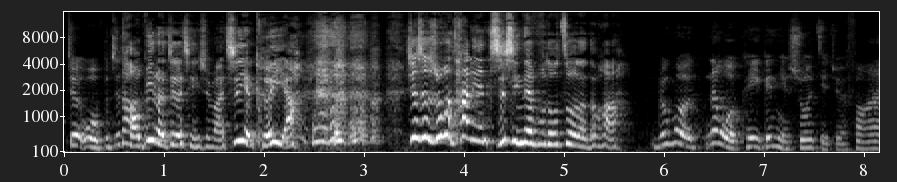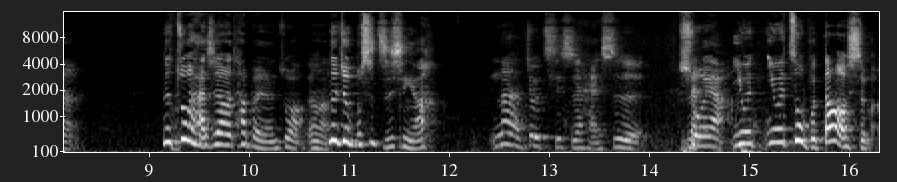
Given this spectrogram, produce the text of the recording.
就我不知道逃避了这个情绪吗？其实也可以啊。就是如果他连执行那步都做了的话，如果那我可以跟你说解决方案，那做还是要他本人做，嗯那就不是执行啊。那就其实还是说呀，因为因为做不到是吗？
